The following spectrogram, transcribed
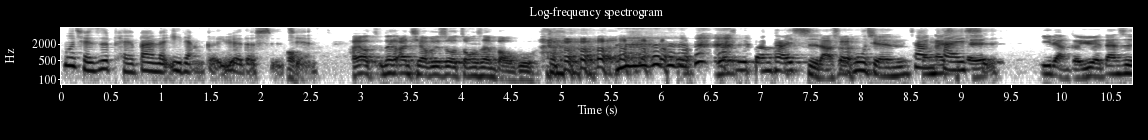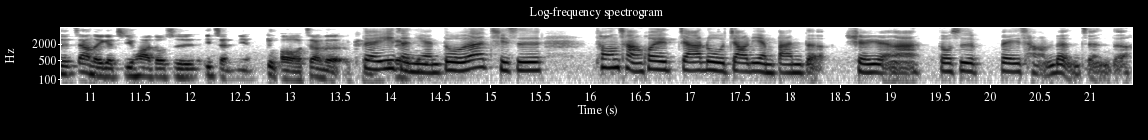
目前是陪伴了一两个月的时间。还有那个安琪拉不是说终身保固？我们是刚开始啦，所以目前刚开始始一两个月，但是这样的一个计划都是一整年度。哦，这样的。对，一整年度。那其实通常会加入教练班的学员啊，都是非常认真的，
